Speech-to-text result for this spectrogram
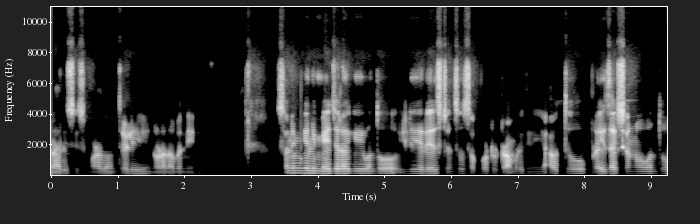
ಅನಾಲಿಸಿಸ್ ಮಾಡೋದು ಅಂತ ಹೇಳಿ ನೋಡೋಣ ಬನ್ನಿ. ಸೊ ನಿಮ್ಗೆ ಇಲ್ಲಿ ಮೇಜರ್ ಆಗಿ ಒಂದು ಇಲ್ಲಿ ರೆಸಿಸ್ಟೆನ್ಸ್ ಸಪೋರ್ಟ್ ಡ್ರಾ ಮಾಡಿದೀನಿ ಯಾವತ್ತು ಪ್ರೈಸ್ ಆಕ್ಷನ್ ಒಂದು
